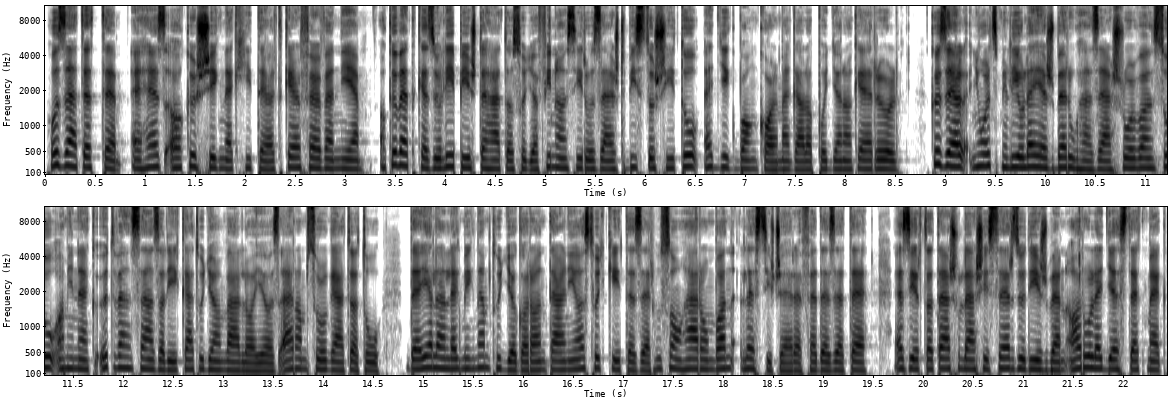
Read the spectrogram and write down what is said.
Hozzátette, ehhez a községnek hitelt kell felvennie. A következő lépés tehát az, hogy a finanszírozást biztosító egyik bankkal megállapodjanak erről. Közel 8 millió lejes beruházásról van szó, aminek 50%-át ugyan vállalja az áramszolgáltató, de jelenleg még nem tudja garantálni azt, hogy 2023-ban lesz is erre fedezete. Ezért a társulási szerződésben arról egyeztek meg,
